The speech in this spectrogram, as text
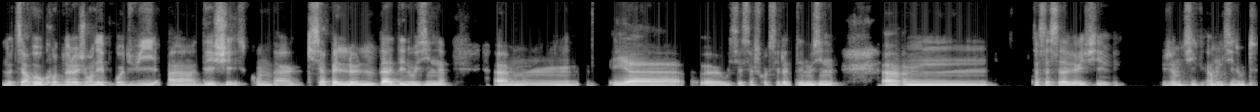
notre cerveau, au cours de la journée, produit un déchet ce qu'on a, qui s'appelle l'adénosine. Euh, et euh, oui, c'est ça, je crois que c'est l'adénosine. ça, ça, c'est à vérifier. J'ai un petit, un petit doute.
